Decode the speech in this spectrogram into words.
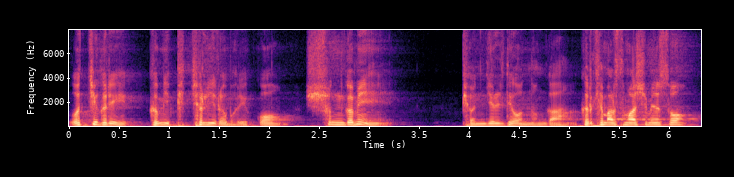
어찌 그리 금이 빛을 잃어버렸고 순금이 변질되었는가? 그렇게 말씀하시면서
